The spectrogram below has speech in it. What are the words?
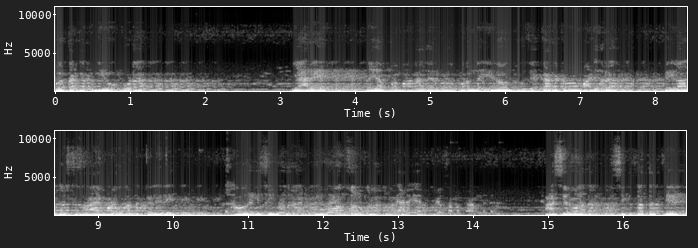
ಗೊತ್ತಾಗತ್ತೆ ನೀವು ಕೂಡ ಯಾರೇ ಅಯ್ಯಪ್ಪ ಮಹಾರಾಜರುಗಳು ಬಂದ ಏನೋ ಒಂದು ಪೂಜೆ ಕಾರ್ಯಕ್ರಮ ಮಾಡಿದ್ರೆ ಕೈಲಾದಷ್ಟು ಸಹಾಯ ಮಾಡೋದನ್ನ ಕಲೀರಿ. ಅವರಿಗೆ ಸಿಗೋದ್ರ ನಿಮಗೂ ಒಂದು ಸ್ವಲ್ಪ ಆಶೀರ್ವಾದ ಹೇಳಿ.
